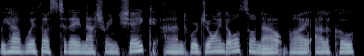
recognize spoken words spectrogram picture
We have with us today Nasreen Sheikh, and we're joined also now by Aliko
